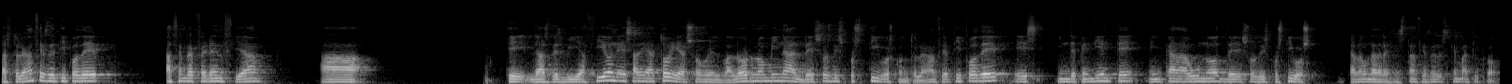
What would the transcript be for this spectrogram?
Las tolerancias de tipo D hacen referencia a que las desviaciones aleatorias sobre el valor nominal de esos dispositivos con tolerancia tipo D es independiente en cada uno de esos dispositivos, en cada una de las instancias del esquemático,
